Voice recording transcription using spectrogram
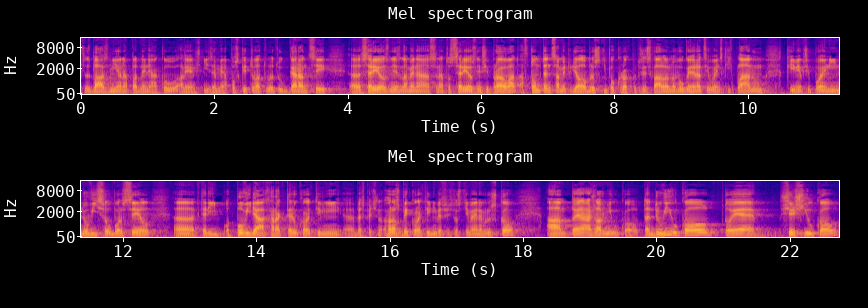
se zblázní a napadne nějakou alianční zemi. A poskytovat tuto tu garanci eh, seriózně znamená se na to seriózně připravovat. A v tom ten summit udělal obrovský pokrok, protože schválil novou generaci vojenských plánů, k jim je připojený nový soubor sil, eh, který odpovídá charakteru kolektivní eh, bezpečno- hrozby kolektivní bezpečnosti jménem Rusko. A to je náš hlavní úkol. Ten druhý úkol, to je širší úkol,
